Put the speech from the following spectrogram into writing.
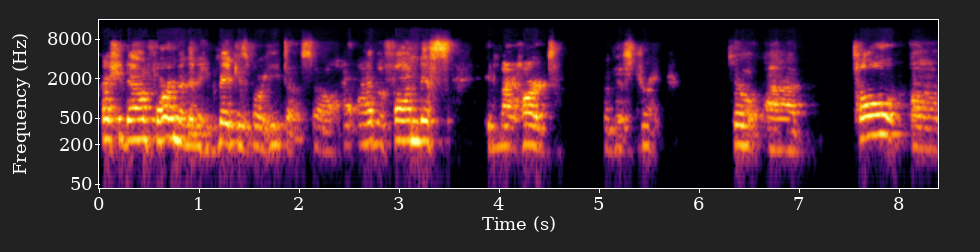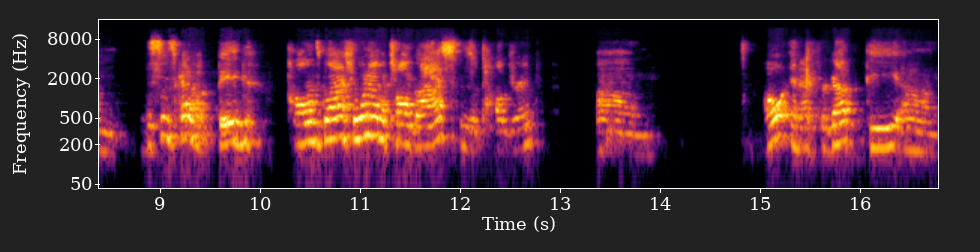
crush it down for him, and then he'd make his mojitos. So I, I have a fondness in my heart for this drink. So uh, tall. Um, this is kind of a big Collins glass. You want to have a tall glass. This is a tall drink. Um, oh, and I forgot the um,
